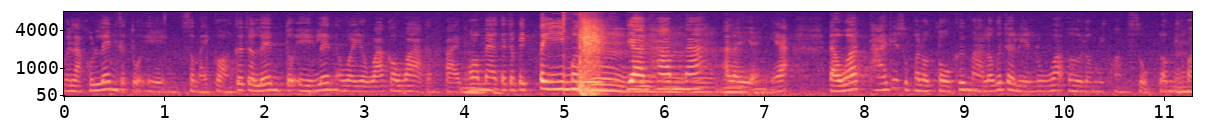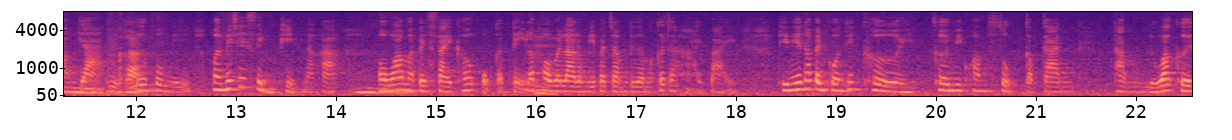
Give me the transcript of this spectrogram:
เวลาเขาเล่นกับตัวเอง สมัยก่อนก็จะเล่นตัวเองเล่นอวัยวะก็ว่ากันไป พ่อแม่ก็จะไปตีมืออมอย่าทำนะอืมอะไรอย่างเงี้ย แต่ว่าท้ายที่สุดพอเราโตขึ้นมาเราก็จะเรียนรู้ว่าเออเรามีความสุข เรามีความอืมอยากอยู่กับค่ะ เรื่องพวกนี้ มันไม่ใช่สิ่งผิดนะคะ เพราะว่ามันเป็นไซเคิลปกติ แล้วพอเวลาเรามีประจำเดือนมันก็จะหายไป ทีนี้ถ้าเป็นคนที่เคยเคยมีความสุขกับการทำหรือว่าเคย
